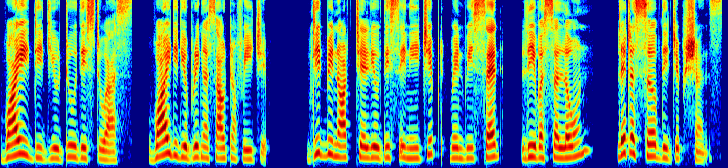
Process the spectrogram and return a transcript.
Why did you do this to us? Why did you bring us out of Egypt? Did we not tell you this in Egypt when we said, Leave us alone? Let us serve the Egyptians.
